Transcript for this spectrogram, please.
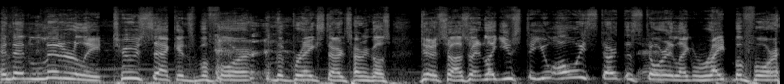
And then literally two seconds before the break starts, Hunter goes, Dude, so I was right. Like you, st- you always start the story like right before.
